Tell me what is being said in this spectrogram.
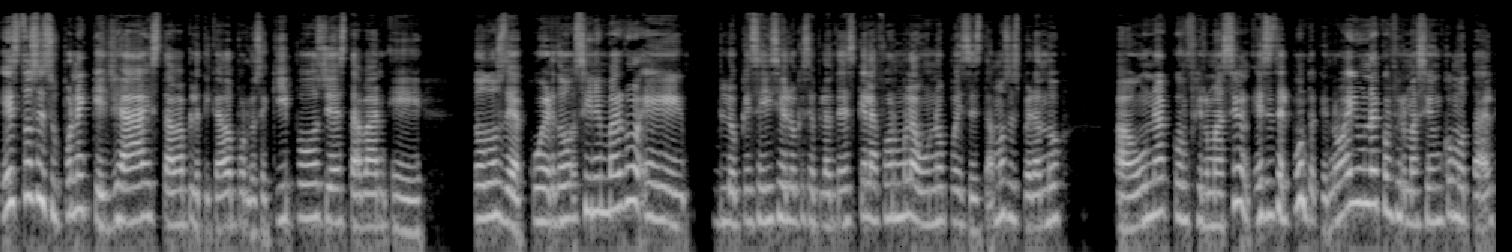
esto se supone que ya estaba platicado por los equipos, ya estaban eh, todos de acuerdo. Sin embargo, lo que se dice, lo que se plantea es que la Fórmula 1, pues estamos esperando a una confirmación. Ese es el punto, que no hay una confirmación como tal,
